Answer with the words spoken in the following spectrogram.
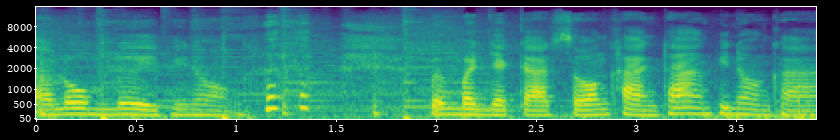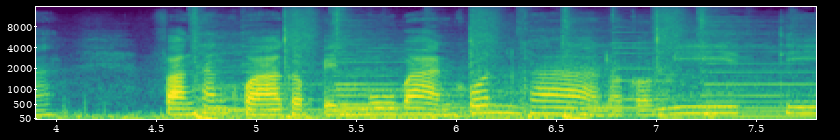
อารมณ์เลยพี่น้องเบิ่งบรรยากาศสองข้างทางพี่น้องค่ะฝั่งทางขวาก็เป็นหมู่บ้านคนค่ะ แล้วก็มีที่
